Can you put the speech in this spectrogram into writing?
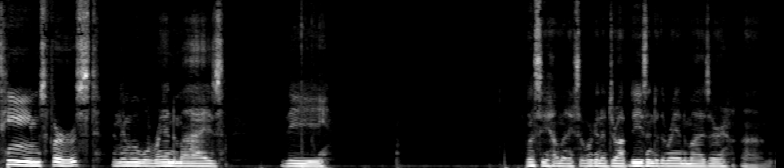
teams first, and then we will randomize the Let's see how many. So we're going to drop these into the randomizer. Um,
